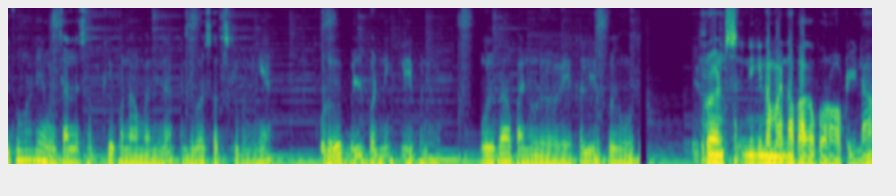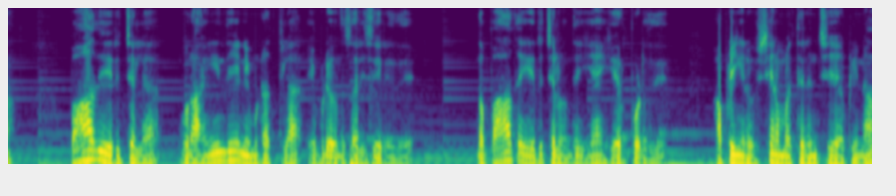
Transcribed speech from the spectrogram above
இதுக்கு முன்னாடி நம்ம சேனலை சப்ஸ்கிரைப் பண்ணாமல் இருந்தீங்கன்னா கண்டிப்பாக சப்ஸ்கிரைப் பண்ணிங்க. கூடவே பெல் பண்ணி கிளிக் பண்ணிங்க. உங்களுக்காக பயனுடைய வீடியோக்கள் எப்பொழுதும் உங்களுக்கு ஃப்ரெண்ட்ஸ் இன்றைக்கி நம்ம என்ன பார்க்க போகிறோம் அப்படின்னா பாதை எரிச்சலை ஒரு ஐந்தே நிமிடத்தில் எப்படி வந்து சரி செய்கிறது இந்த பாதை எரிச்சல் வந்து ஏன் ஏற்படுது? அப்படிங்கிற விஷயம் நம்ம தெரிஞ்சு அப்படின்னா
